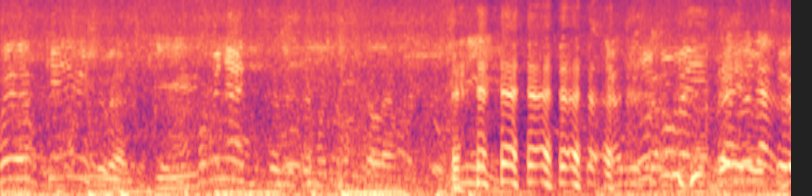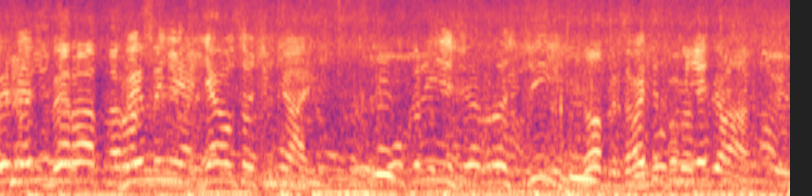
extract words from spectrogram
ви в Києві живете? Поміняйтеся з якимось москалем. Ні. Ну, Ви мене, це мене- країна рад, народ. ви мені, я уточняю. Україна живе в Росії. Добре, давайте поміняйтеся зі мною.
